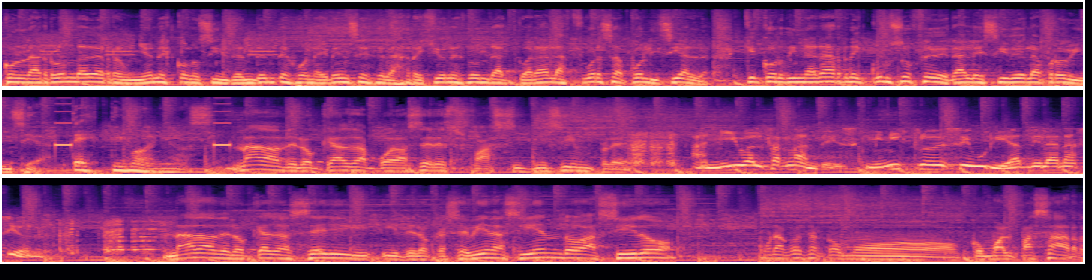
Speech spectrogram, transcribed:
con la ronda de reuniones con los intendentes bonaerenses de las regiones donde actuará la fuerza policial que coordinará recursos federales y de la provincia. Testimonios. Nada de lo que haya pueda hacer es fácil ni simple. Aníbal Fernández, ministro de Seguridad de la Nación. Nada de lo que haya hacer y, y de lo que se viene haciendo ha sido una cosa como, como al pasar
